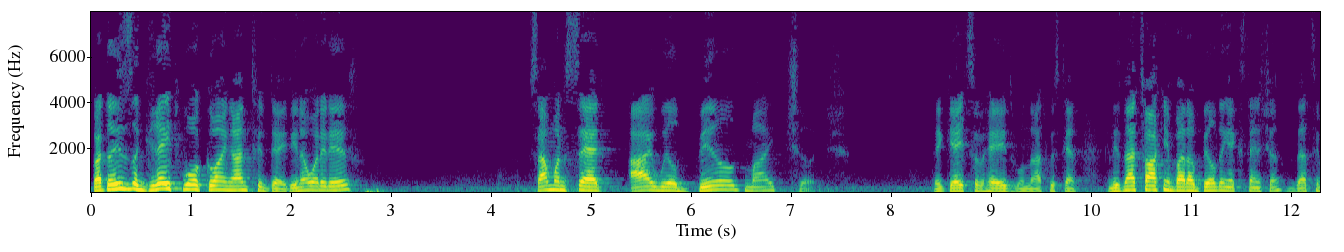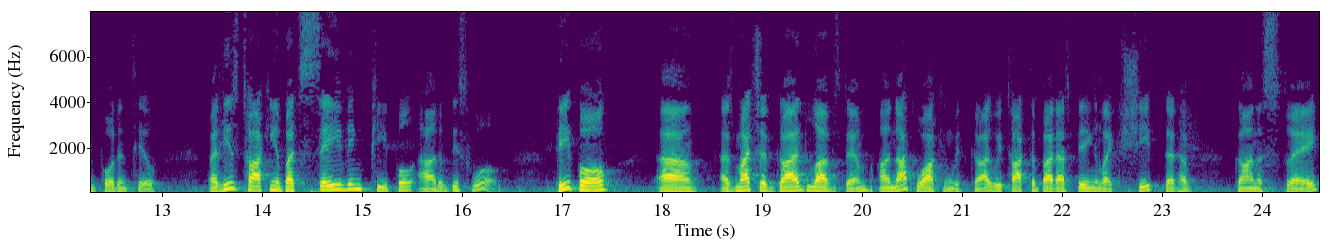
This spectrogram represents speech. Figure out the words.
But there is a great work going on today. Do you know what it is? Someone said, I will build my church. The gates of Hades will not withstand. And he's not talking about a building extension. That's important too. But he's talking about saving people out of this world. People, uh, as much as God loves them, are not walking with God. We talked about us being like sheep that have gone astray.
